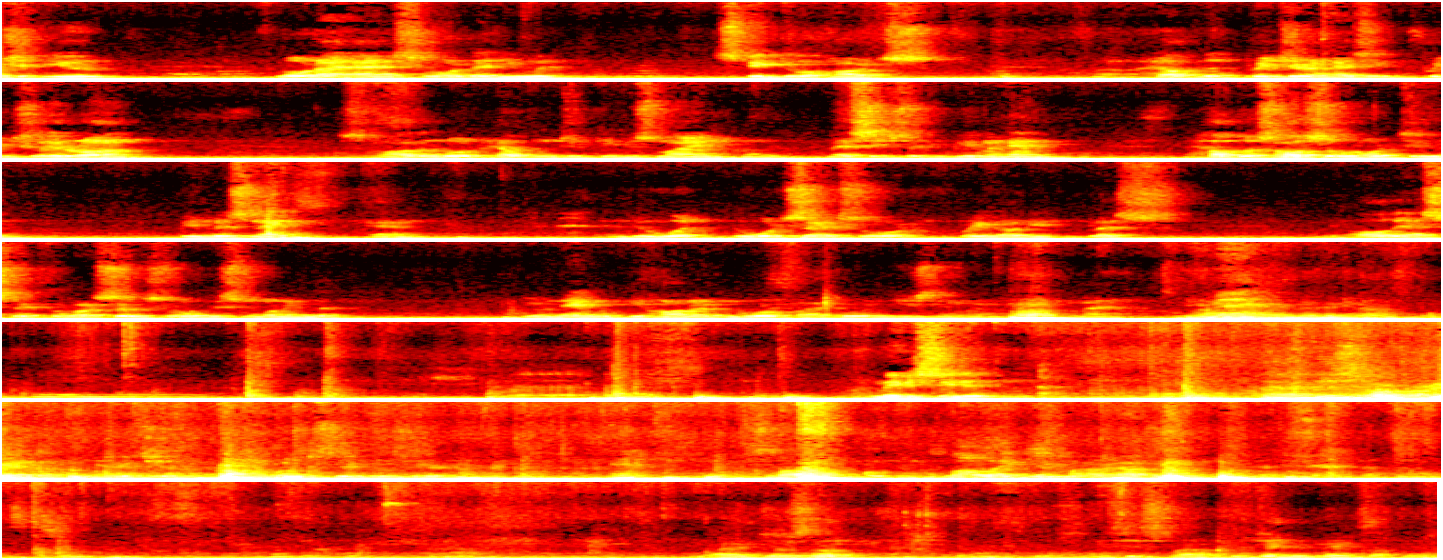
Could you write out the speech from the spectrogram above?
worship you. Lord, I ask, Lord, that you would speak to our hearts. Uh, help the preacher as he preach later on. So, Father, Lord, help him to keep his mind on the message that you've given him. Help us also, Lord, to be listening and, and do what the word says, Lord. Pray God you bless all the aspects of our service, Lord, this morning that your name would be honored and glorified, Lord, in Jesus' name. Amen. Amen. You may be seated. Uh, this is our Miranda picture. Let's see who's here. Smile, smile like you are happy. All right, Joseph. You see smile, pretend you're paying something.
